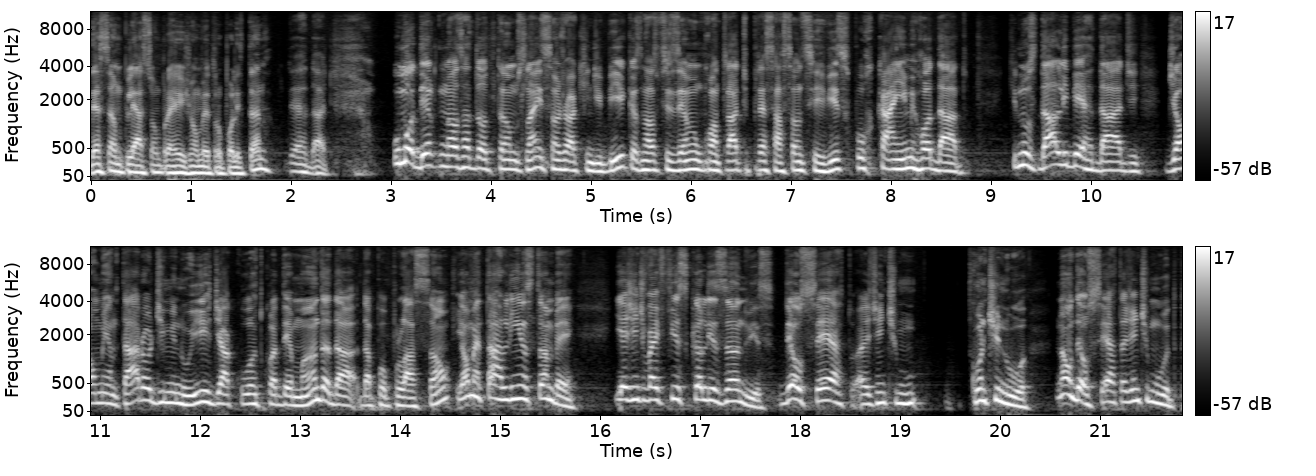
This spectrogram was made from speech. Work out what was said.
dessa ampliação para a região metropolitana? Verdade. O modelo que nós adotamos lá em São Joaquim de Bicas, nós fizemos um contrato de prestação de serviço por KM rodado que nos dá a liberdade de aumentar ou diminuir de acordo com a demanda da, da população e aumentar linhas também. E a gente vai fiscalizando isso. Deu certo, a gente continua. Não deu certo, a gente muda.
